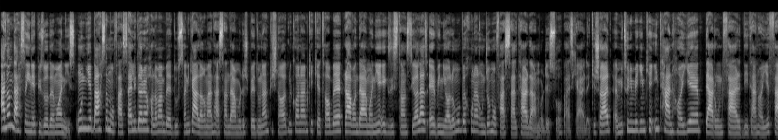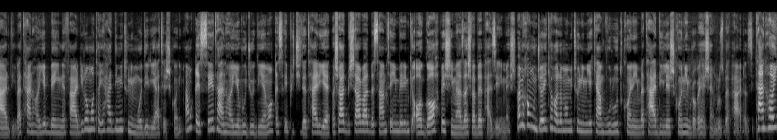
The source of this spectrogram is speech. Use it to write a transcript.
الان بحث این اپیزود ما نیست. اون یه بحث مفصلی داره. حالا من به دوستانی که علاقه مند هستن در موردش بدونن پیشنهاد می‌کنم که کتاب روان درمانی اگزیستانسیال از اروین یالومو بخونن. اونجا مفصل تر در موردش صحبت کرده که شاید می‌تونیم بگیم که این تنهایی درون فردی تنهایی تنهایی فردی و تنهایی بین فردی رو ما تا یه حدی می‌تونیم مدیریتش کنیم. اما قصه تنهایی وجودی ما قصه پیچیده تریه و شاید بیشتر باید به سمت این بریم که آگاه بشیم ازش و بپذیریمش. من می‌خوام اونجایی که حالا ما می‌تونیم یکم ورود کنیم و تعدیلش کنیم رو بهش امروز بپردازیم. تنهایی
